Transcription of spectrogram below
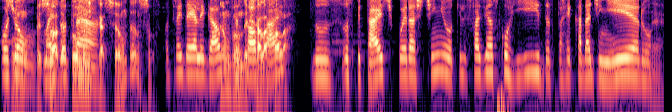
Ô, João, o pessoal da outra- comunicação dançou. Outra ideia legal Então que o vamos pessoal deixar ela faz falar. dos hospitais, tipo Erastinho, que eles faziam as corridas para arrecadar dinheiro. É.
